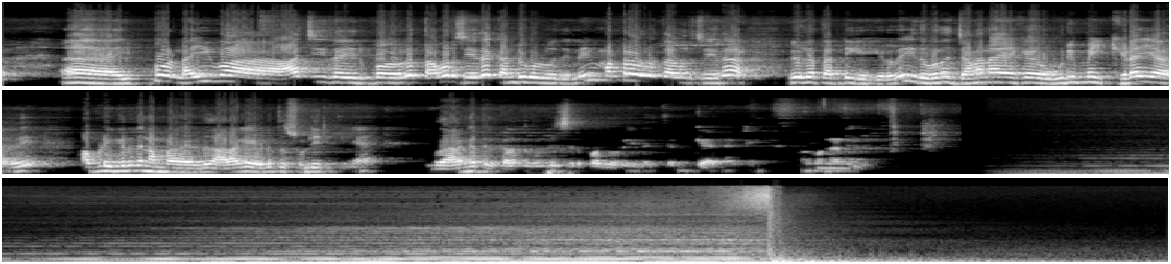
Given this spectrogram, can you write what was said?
இப்போ லைவா ஆட்சியில் இருப்பவர்கள் தவறு செய்தால் கண்டுகொள்வதில்லை. மற்றவர்கள் தவறு செய்தால் இவர்கள் தட்டி கேட்கிறது. இது வந்து ஜனநாயக உரிமை கிடையாது அப்படிங்கிறது நம்ம அழகாக எடுத்து சொல்லியிருக்கீங்க. உங்கள் அரங்கத்தில் கலந்து கொண்டு சிறப்பாக ஒரு நன்றி. ரொம்ப நன்றி.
